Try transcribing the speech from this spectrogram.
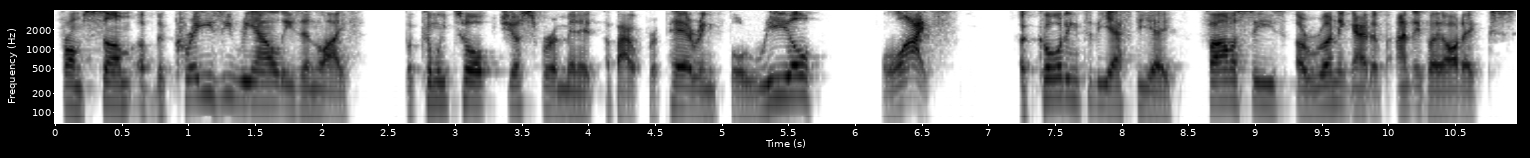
from some of the crazy realities in life. But can we talk just for a minute about preparing for real life? According to the FDA, pharmacies are running out of antibiotics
